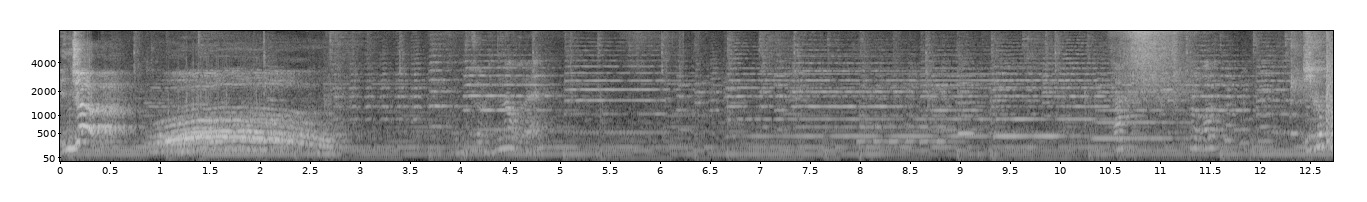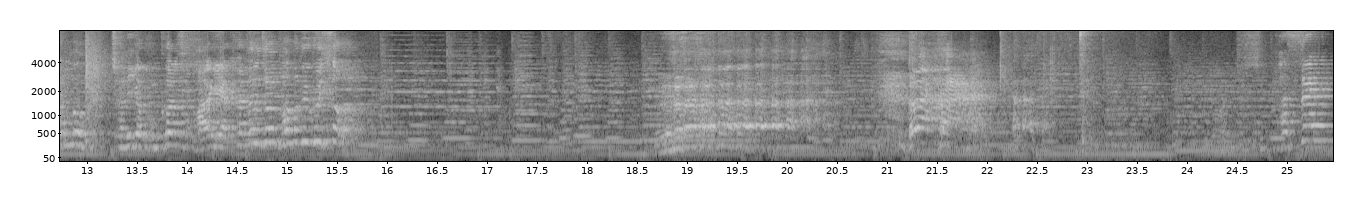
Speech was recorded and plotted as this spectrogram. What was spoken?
인정! 좀 했나 보네 자 들어가 비겁한 놈! 자네가 문과라서 과학에 약하다는 점을 파고들고 있어! 봤세?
